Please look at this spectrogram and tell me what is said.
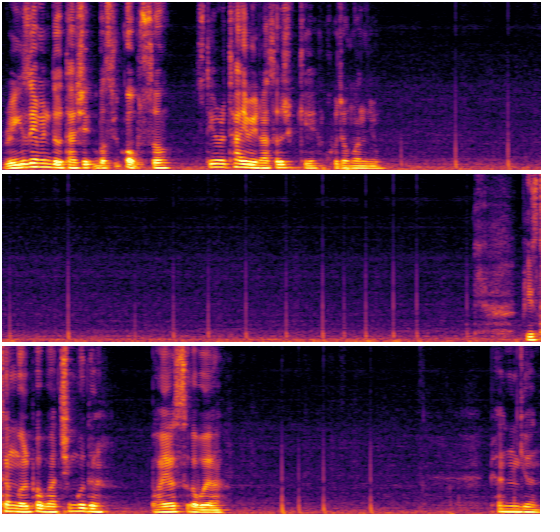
re-examine도 다시 뭐 쓸 거 없어 stereotype이나 써줄게 고정관념 비슷한 걸 읊어봐 친구들 바이어스가 뭐야 편견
